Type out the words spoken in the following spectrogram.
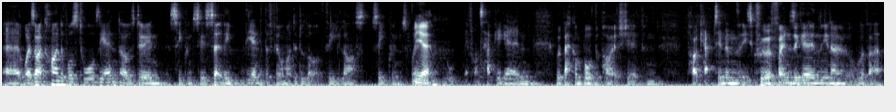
Uh, whereas I kind of was towards the end. I was doing sequences. Certainly, the end of the film, I did a lot of the last sequence where Yeah. all- everyone's happy again, and we're back on board the pirate ship, and pirate captain and his crew are friends again. You know, all of that.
